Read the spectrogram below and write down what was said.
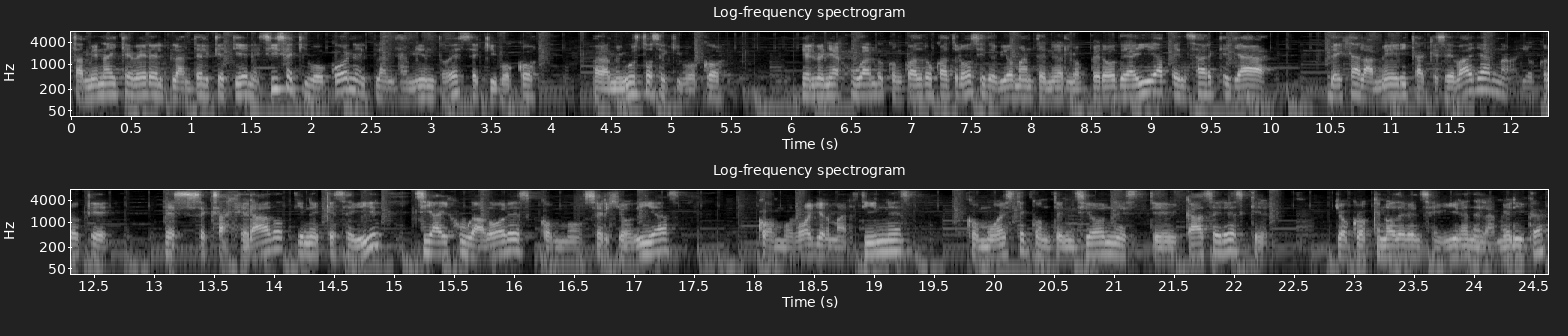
también hay que ver el plantel que tiene. Sí se equivocó en el planteamiento, ¿eh? se equivocó. Para mi gusto se equivocó. Él venía jugando con 4-4-2 y debió mantenerlo, pero de ahí a pensar que ya deja a la América que se vaya, no, yo creo que es exagerado, tiene que seguir. Sí hay jugadores como Sergio Díaz, como Roger Martínez, como este contención este, Cáceres, que yo creo que no deben seguir en el América.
